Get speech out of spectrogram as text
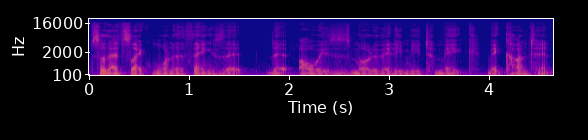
so that's like one of the things that, that always is motivating me to make make content.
